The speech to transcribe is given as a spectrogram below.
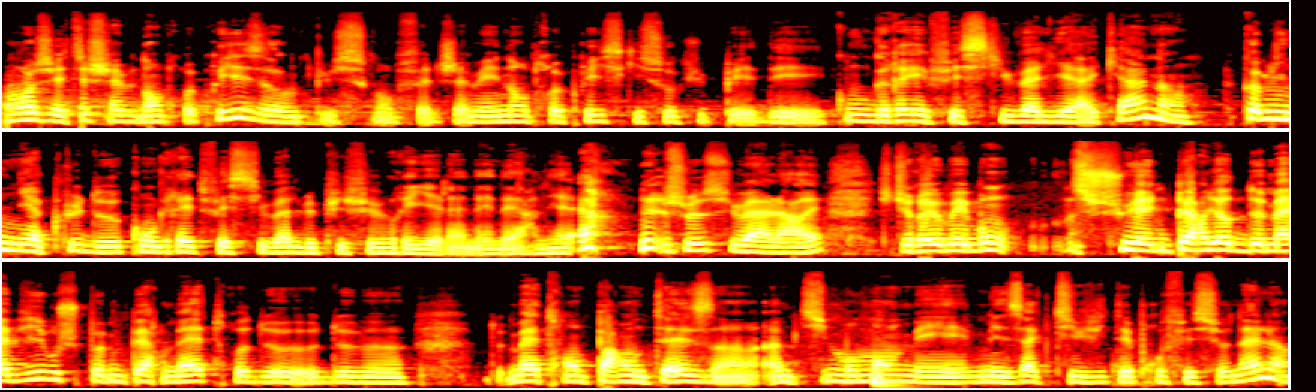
Moi, j'étais chef d'entreprise, puisqu'en fait, j'avais une entreprise qui s'occupait des congrès festivaliers à Cannes. Comme il n'y a plus de congrès de festival depuis février l'année dernière, je suis à l'arrêt. Je dirais, mais bon, je suis à une période de ma vie où je peux me permettre de, mettre en parenthèse un, petit moment mes activités professionnelles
